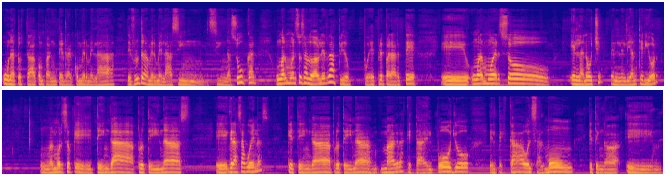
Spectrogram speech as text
una tostada con pan integral con mermelada de fruta, la mermelada sin, sin azúcar, un almuerzo saludable rápido. Puedes prepararte eh, un almuerzo en la noche, en el día anterior, un almuerzo que tenga proteínas, eh, grasas buenas, que tenga proteínas magras, que está el pollo, el pescado, el salmón, que tenga, eh,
